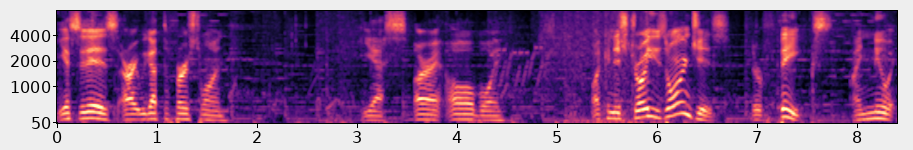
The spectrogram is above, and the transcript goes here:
Yes, it is. Alright, we got the first one. Yes. Alright, oh boy. I can destroy these oranges. They're fakes. I knew it.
